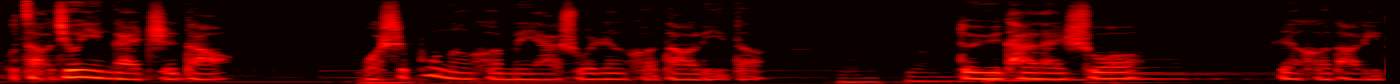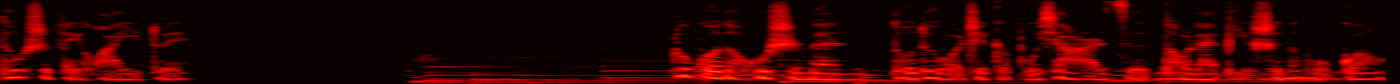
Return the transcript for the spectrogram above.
我早就应该知道，我是不能和美伢说任何道理的。对于他来说，任何道理都是废话一堆。路过的护士们都对我这个不孝儿子投来鄙视的目光。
